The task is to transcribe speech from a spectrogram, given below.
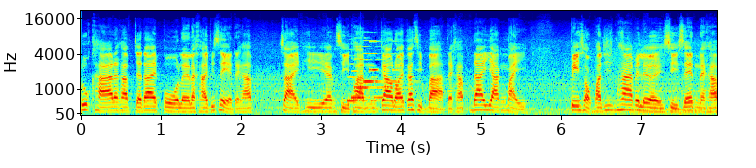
ลูกค้านะครับจะได้โปรเลยราคาพิเศษนะครับ จ่ายเพียง 4,990 บาทนะครับ ได้ยางใหม่ ปี 2025 ไปเลย 4 เส้นนะครับ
